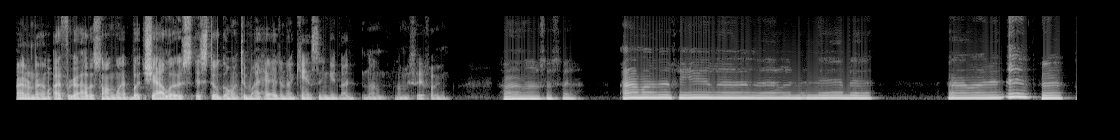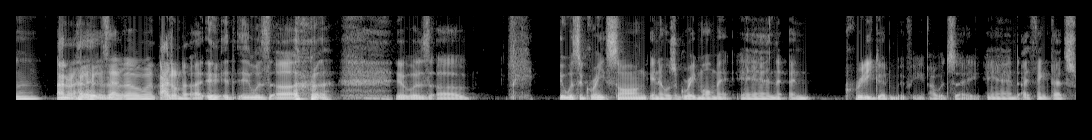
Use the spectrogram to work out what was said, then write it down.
I don't know. I forgot how the song went, but "Shallows" is still going through my head, and I can't sing it. I, no, let me see if I can. I don't know. Is that one? I don't know. It, it, it was uh, it was uh, it was a great song, and it was a great moment, and and pretty good movie, I would say. And I think that's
